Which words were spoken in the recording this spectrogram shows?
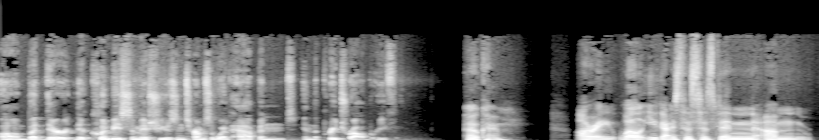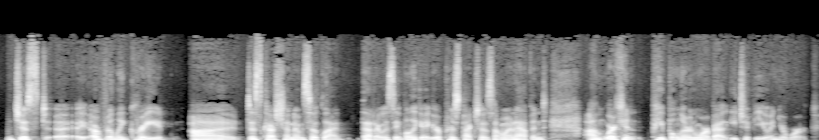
Um, but there there could be some issues in terms of what happened in the pretrial briefing. Okay. All right. Well, you guys, this has been um, just a, a, really great uh, discussion. I'm so glad that I was able to get your perspectives on what happened. Um, where can people learn more about each of you and your work?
